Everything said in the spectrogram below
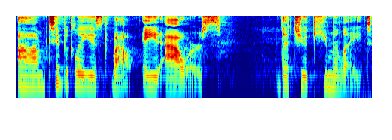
Um, typically, it's about eight hours that you accumulate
